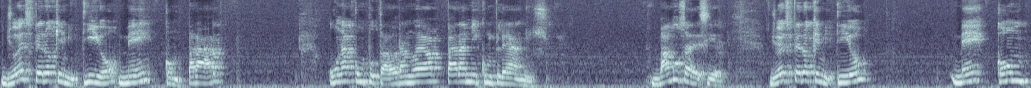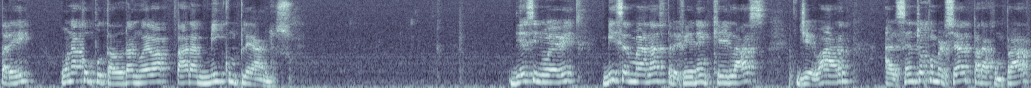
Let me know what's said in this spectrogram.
Yo espero que mi tío me comprar una computadora nueva para mi cumpleaños. Vamos a decir, yo espero que mi tío me compre una computadora nueva para mi cumpleaños. 19. Mis hermanas prefieren que las llevar al centro comercial para comprar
